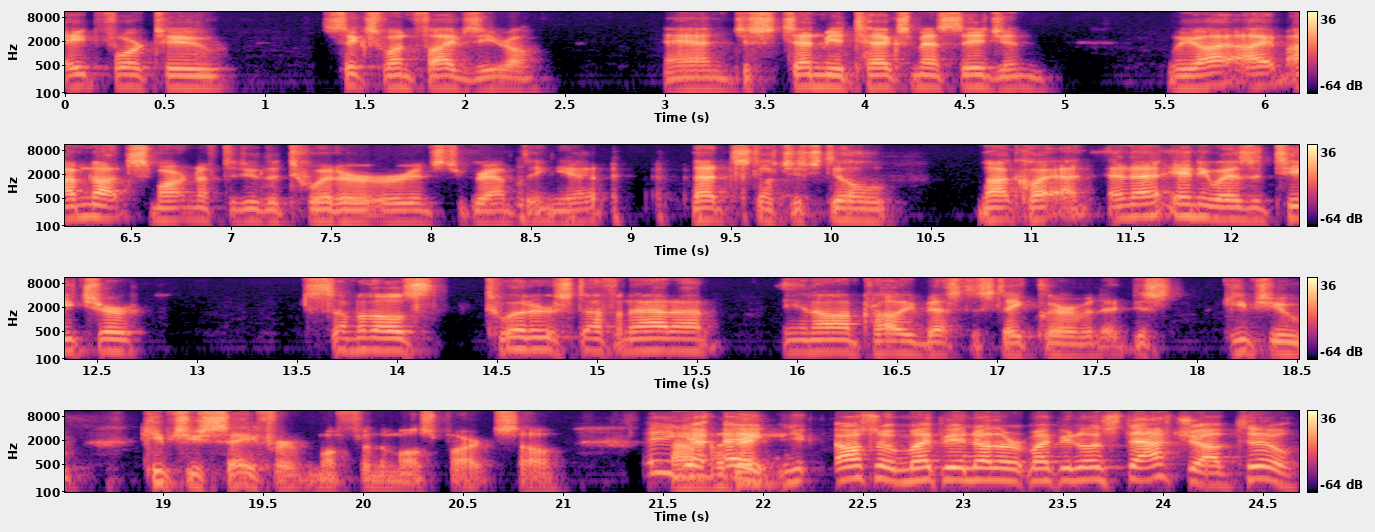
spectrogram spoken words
842 6150. And just send me a text message. And we, I, I'm not smart enough to do the Twitter or Instagram thing yet. that stuff is still not quite. And, and anyway, as a teacher, some of those Twitter stuff and that, I, you know, I'm probably best to stay clear of it. It just keeps you keeps you safer for the most part. So, hey, you um, got, hey you also might be another might be another staff job too.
